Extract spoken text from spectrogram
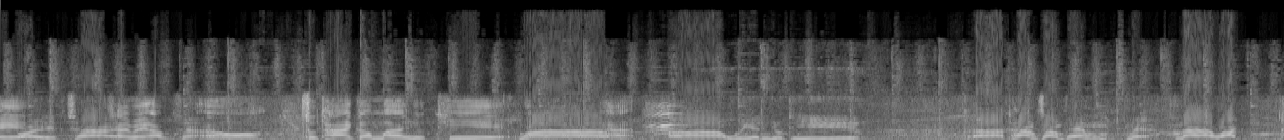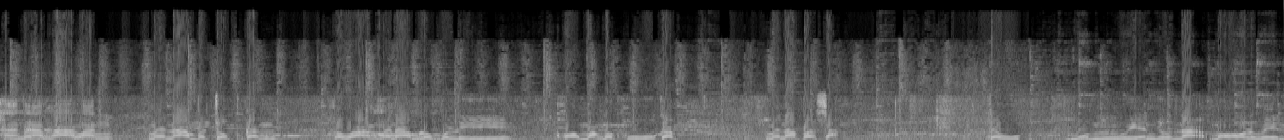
เอนหลุปล่ยใช่ใช่ไหมครับใช่อ๋อสุดท้ายก็มาหยุดที่มาฮะอ่าเวียนอยู่ที่อ่าทางสามแพร่งแม่หน้าวัดท่าน้ำเป็นทางหน้าวัดแม่น้ำประจบกัน ระหว่างอ๋อแม่น้ำลบบุรีคลองบางพระภูกับแม่น้ำประสักจะหมุนเวียนอยู่ณบริเวณ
